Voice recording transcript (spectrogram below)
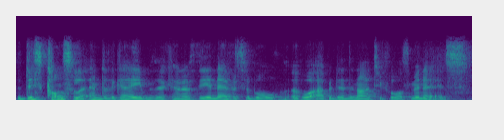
the disconsolate end of the game, the kind of the inevitable of what happened in the 94th minute. It's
